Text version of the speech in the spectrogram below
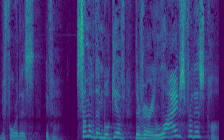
before this event. Some of them will give their very lives for this cause.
